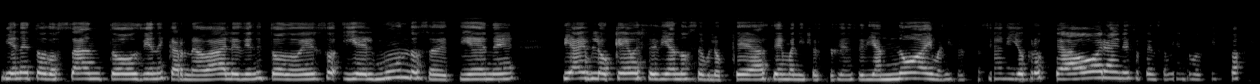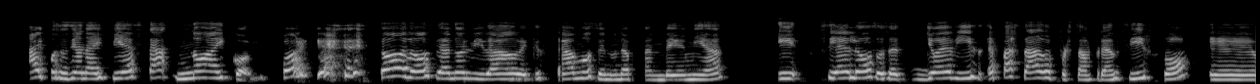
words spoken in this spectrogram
viene Todos Santos, viene carnavales, viene todo eso y el mundo se detiene. Si hay bloqueo ese día no se bloquea, si hay manifestación ese día no hay manifestación y yo creo que ahora en ese pensamiento hemos visto hay posesión, hay fiesta, no hay COVID, porque todos se han olvidado de que estamos en una pandemia y cielos, o sea, yo he visto, he pasado por San Francisco eh,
